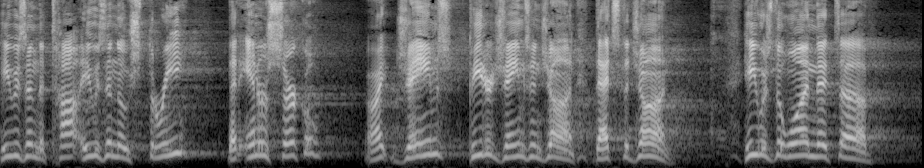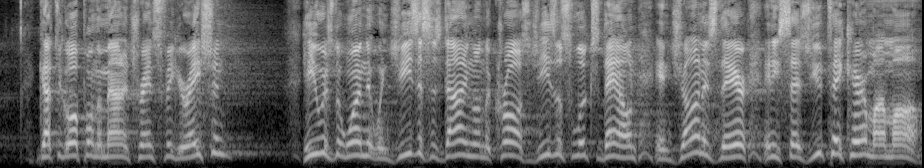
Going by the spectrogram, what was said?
He was in the top, he was in those three, that inner circle, all right? James, Peter, James, and John. That's the John. He was the one that uh, got to go up on the Mount of Transfiguration. He was the one that when Jesus is dying on the cross, Jesus looks down and John is there and he says, You take care of my mom.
